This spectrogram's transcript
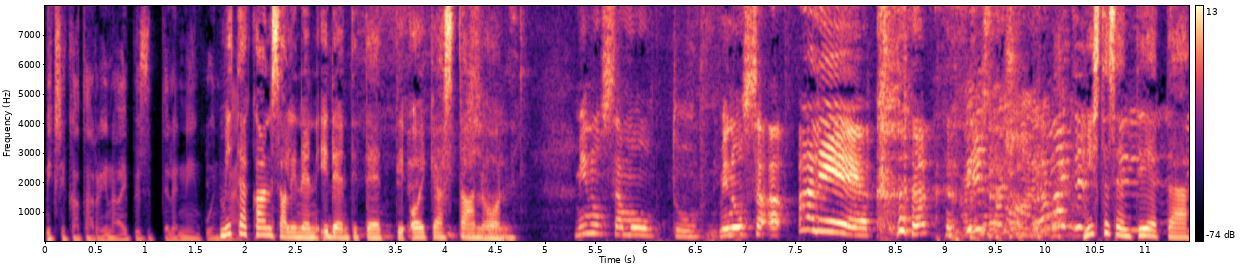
Miksi Katariina ei pysyttele niin kuin Mitä hän? kansallinen identiteetti oikeastaan on? Minussa muuttuu. Minussa... Alek! Mistä sen tietää,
